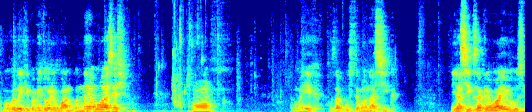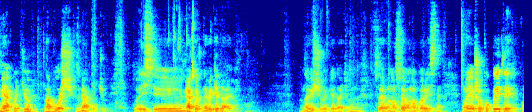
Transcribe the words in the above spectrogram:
Бо великі помідори в банку не влазять. О, то ми їх запустимо на сік. Я сік закриваю з м'якоттю на борщ, з м'якоттю. Тобто е, м'якоть не викидаю. Навіщо викидати? Все воно, все воно корисне. Ну а якщо попити, о,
